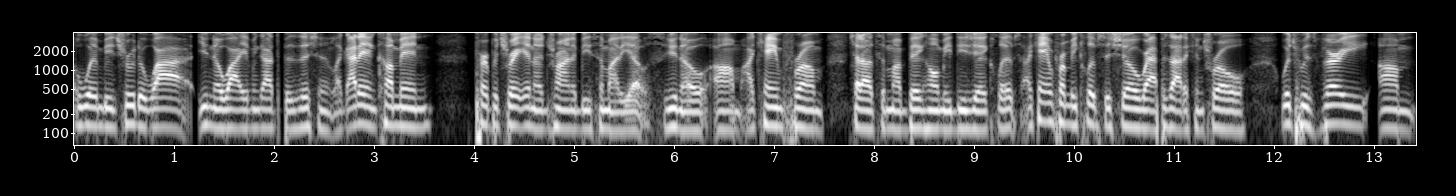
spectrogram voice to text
wouldn't be true to why you know why I even got the position. Like I didn't come in perpetrating or trying to be somebody else. You know, um, I came from shout out to my big homie DJ Eclipse. I came from Eclipse's show Rap is Out of Control, which was very um,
